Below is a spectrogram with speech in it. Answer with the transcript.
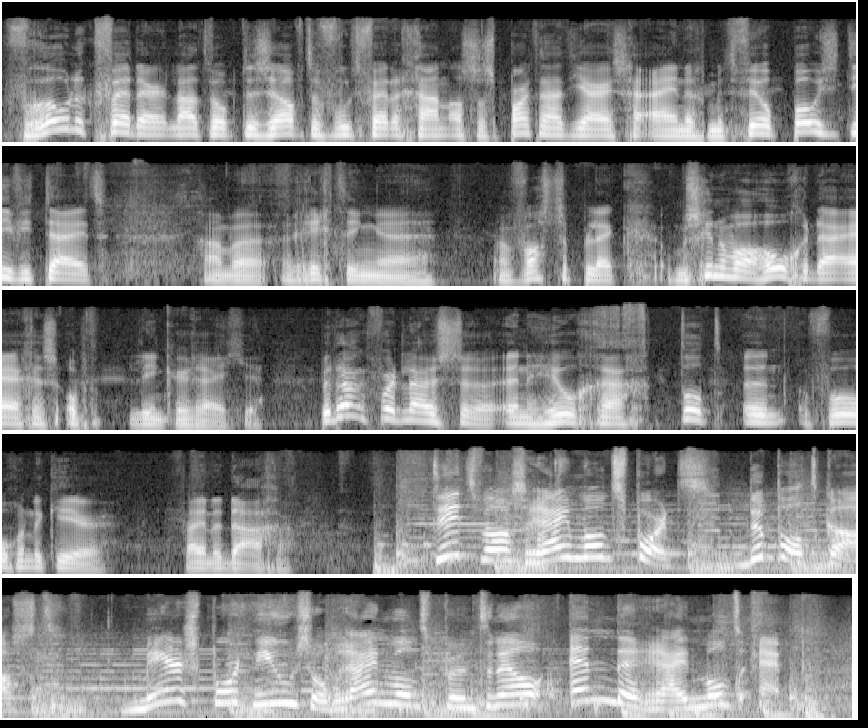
vrolijk verder. Laten we op dezelfde voet verder gaan als de Sparta het jaar is geëindigd. Met veel positiviteit gaan we richting een vaste plek. Of misschien nog wel hoger daar ergens op het linkerrijtje. Bedankt voor het luisteren en heel graag tot een volgende keer. Fijne dagen. Dit was Rijnmond Sport, de podcast. Meer sportnieuws op Rijnmond.nl en de Rijnmond app.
